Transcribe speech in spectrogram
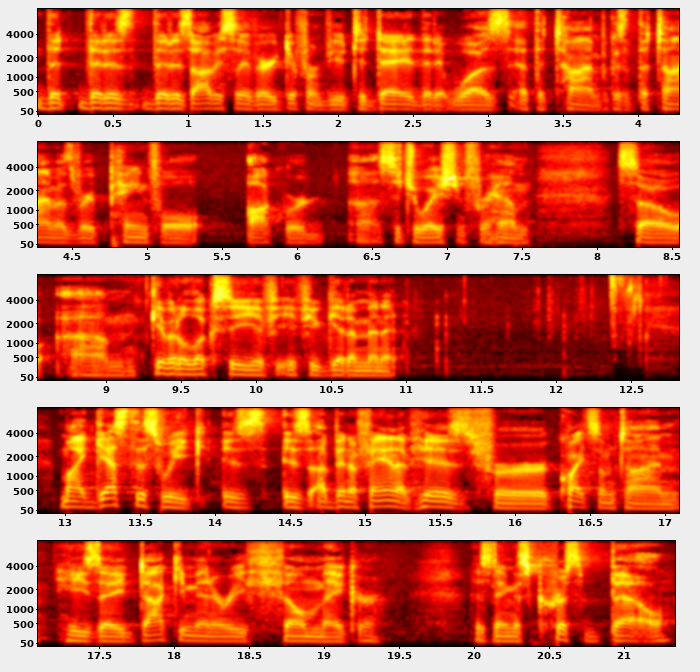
that that is that is obviously a very different view today that it was at the time because at the time it was a very painful awkward uh, situation for him. So um, give it a look see if, if you get a minute. My guest this week is is I've been a fan of his for quite some time. He's a documentary filmmaker. His name is Chris Bell.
